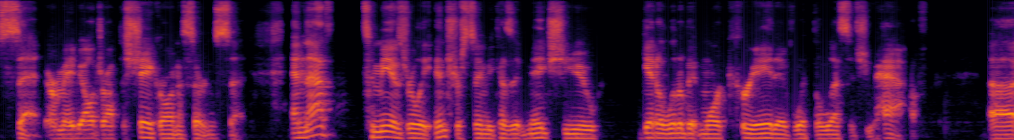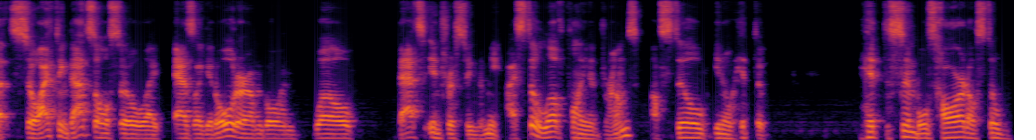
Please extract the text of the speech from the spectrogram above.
set, or maybe I'll drop the shaker on a certain set, and that to me is really interesting because it makes you get a little bit more creative with the less that you have. Uh, so I think that's also like as I get older, I'm going, well, that's interesting to me. I still love playing the drums. I'll still, you know, hit the hit the cymbals hard. I'll still,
